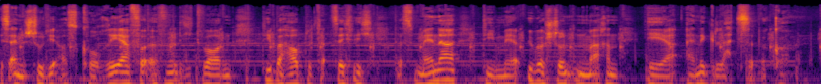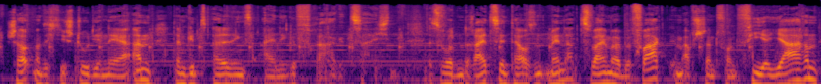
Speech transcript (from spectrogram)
ist eine Studie aus Korea veröffentlicht worden, die behauptet tatsächlich, dass Männer, die mehr Überstunden machen, eher eine Glatze bekommen. Schaut man sich die Studie näher an, dann gibt es allerdings einige Fragezeichen. Es wurden 13.000 Männer zweimal befragt im Abstand von vier Jahren,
